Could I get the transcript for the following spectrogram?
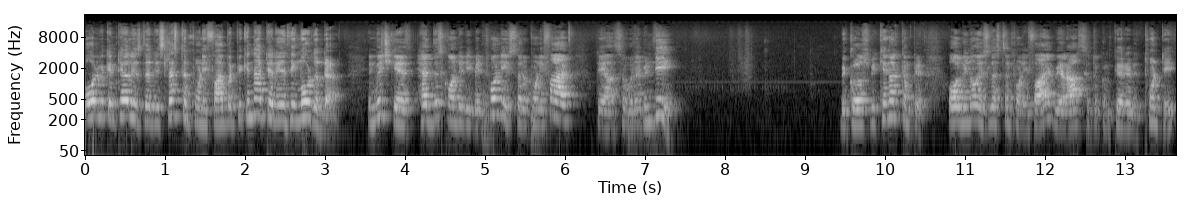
All we can tell is that it's less than 25, but we cannot tell anything more than that. In which case, had this quantity been 20 instead of 25, the answer would have been D. Because we cannot compare. All we know is less than 25. We are asked to compare it with 20.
